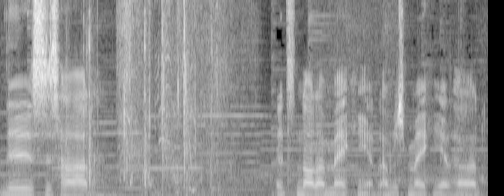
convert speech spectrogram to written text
this is hard. It's not I'm making it, I'm just making it hard.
